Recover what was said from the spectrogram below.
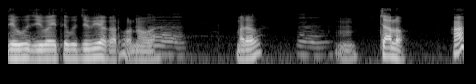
જેવું જીવાય તેવું જીવ્યા કરવાનું હવે. બરાબર. ચાલો. હા.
